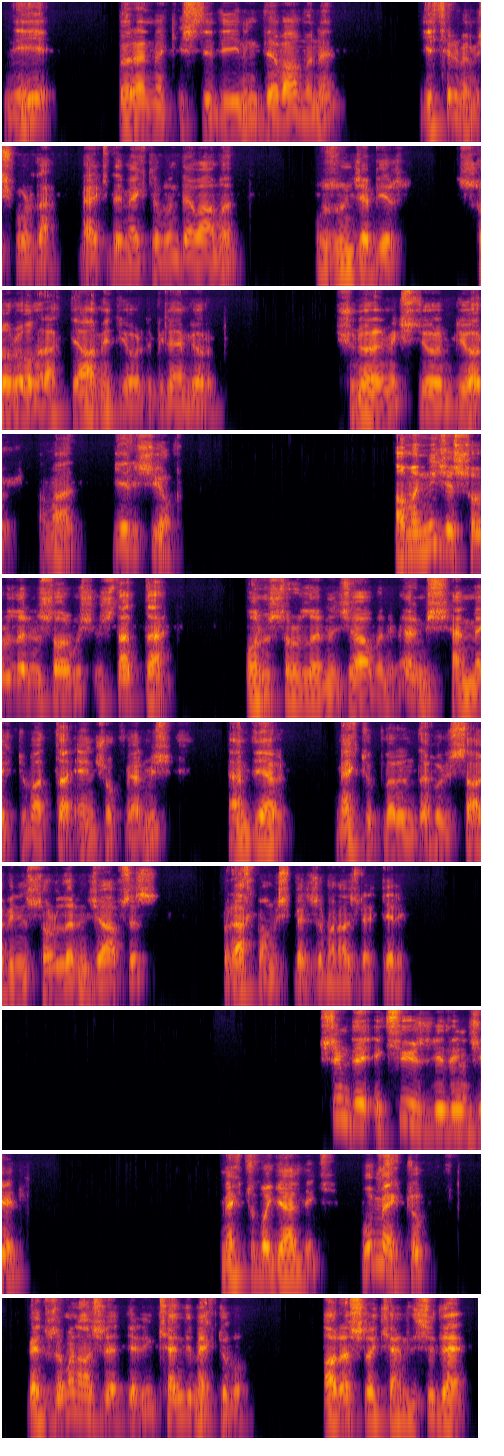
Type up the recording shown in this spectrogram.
neyi öğrenmek istediğinin devamını getirmemiş burada. Belki de mektubun devamı uzunca bir soru olarak devam ediyordu bilemiyorum. Şunu öğrenmek istiyorum diyor ama gerisi yok. Ama nice sorularını sormuş, üstad da onun sorularının cevabını vermiş. Hem mektubatta en çok vermiş, hem diğer mektuplarında Hulusi abinin sorularını cevapsız bırakmamış Bediüzzaman Hazretleri. Şimdi 207. mektuba geldik. Bu mektup Bediüzzaman Hazretleri'nin kendi mektubu. Ara sıra kendisi de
